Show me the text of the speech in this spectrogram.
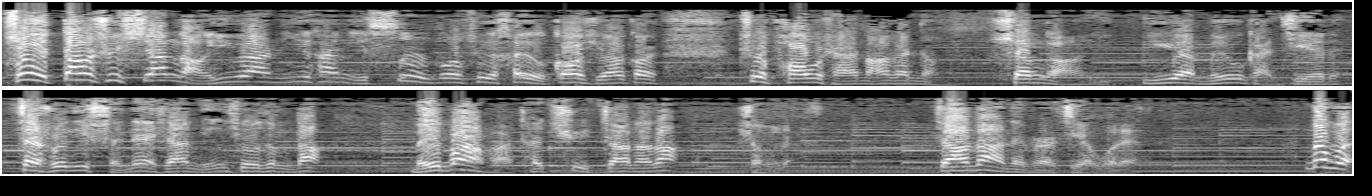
所以当时香港医院，你一看你四十多岁还有高血压高，这剖腹产哪敢整？香港医院没有敢接的。再说你沈殿霞名气又这么大，没办法，他去加拿大生的，加拿大那边接过来。那么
